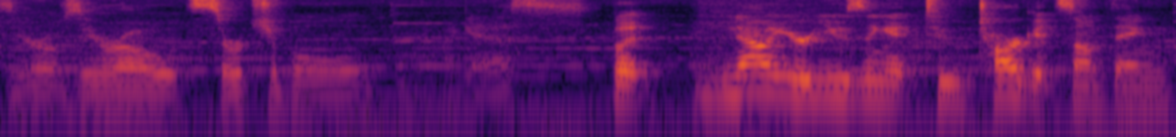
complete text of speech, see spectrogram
Zero zero. It's searchable, I guess. But now you're using it to target something,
